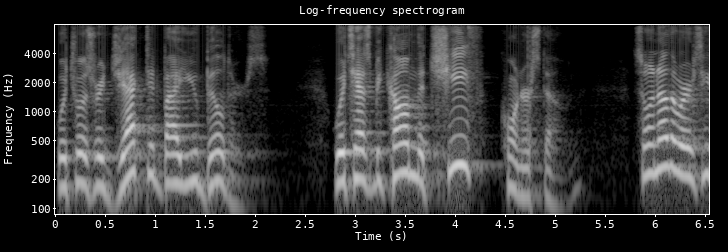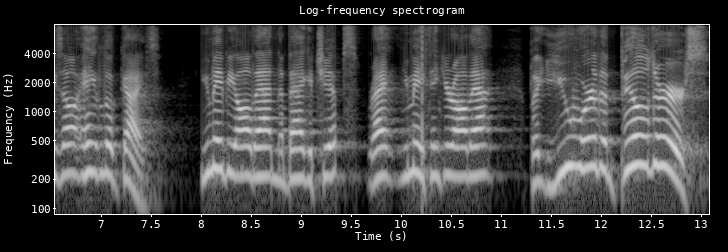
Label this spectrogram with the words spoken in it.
which was rejected by you builders, which has become the chief cornerstone. So, in other words, he's all, hey, look, guys, you may be all that in a bag of chips, right? You may think you're all that, but you were the builders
